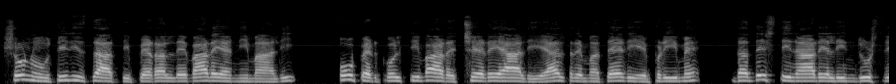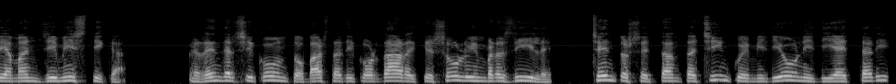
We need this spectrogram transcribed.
sono utilizzati per allevare animali o per coltivare cereali e altre materie prime da destinare all'industria mangimistica. Per rendersi conto basta ricordare che solo in Brasile 175 milioni di ettari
